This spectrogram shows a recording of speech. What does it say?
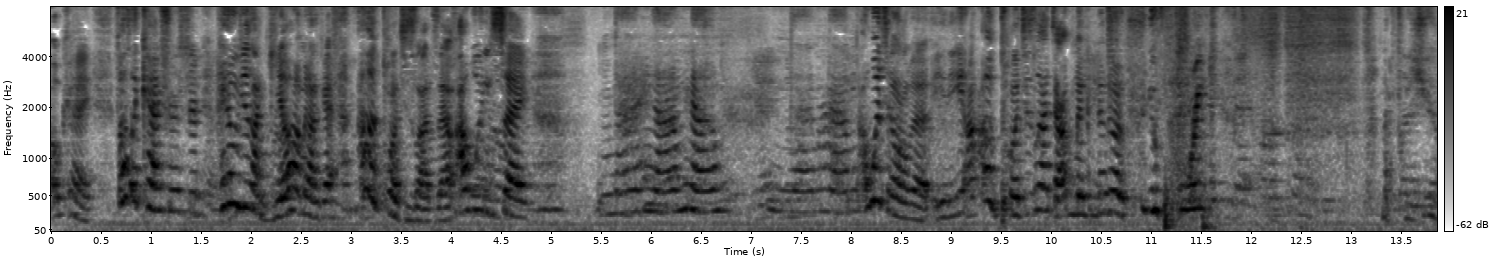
Okay, if I was a cash register, he would just like yell at me like that. I would punch his lights out. I wouldn't say, nom, nom, nom, nom, nom. I wouldn't oh, that idiot. I would punch his lights out. I'd make him go, you freak. Not for you.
